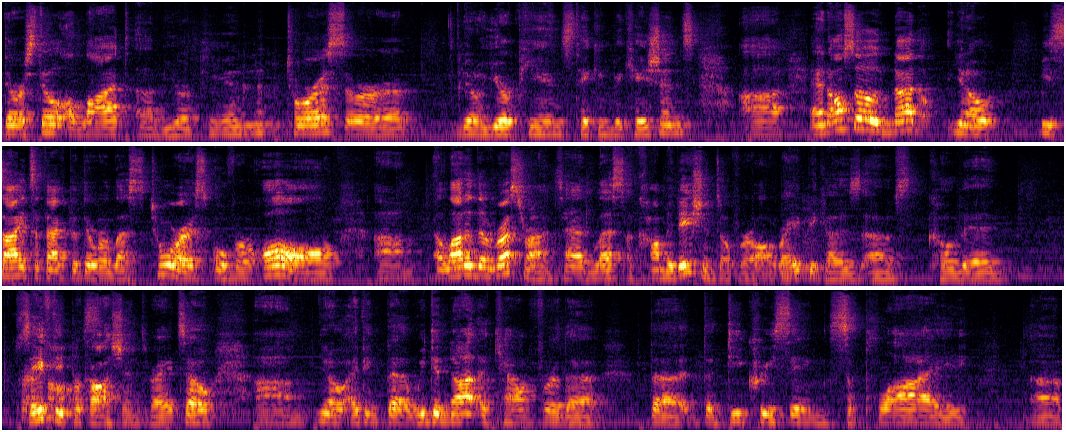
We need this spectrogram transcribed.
there were still a lot of European tourists or you know Europeans taking vacations, uh, and also not you know besides the fact that there were less tourists overall, um, a lot of the restaurants had less accommodations overall, right? Mm-hmm. Because of COVID safety precautions, right? So, um, you know, I think that we did not account for the the, the decreasing supply uh,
